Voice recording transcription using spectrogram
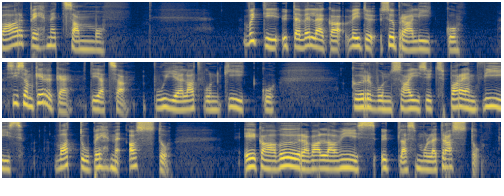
paar pehmet sammu. võti üte vellega veidi sõbraliiku, siis on kerge, tiiät sa, puieladvun kiiku. kõrvun sais üts parem viis, vatu pehme astu. ega võõra valla miis ütles mulle trastu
